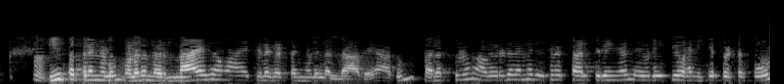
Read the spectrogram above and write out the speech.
പത്രങ്ങളും ഈ പത്രങ്ങളും വളരെ നിർണായകമായ ചില ഘട്ടങ്ങളിലല്ലാതെ അതും പലപ്പോഴും അവരുടെ തന്നെ ബിസിനസ് താല്പര്യങ്ങൾ എവിടേക്കോ ഹനിക്കപ്പെട്ടപ്പോൾ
